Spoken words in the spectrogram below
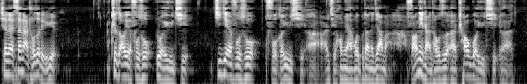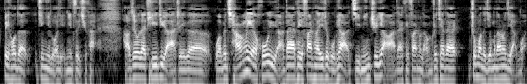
现在三大投资领域，制造业复苏弱于预期，基建复苏符合预期啊，而且后面还会不断的加码，房地产投资啊超过预期啊。背后的经济逻辑，你自己去看。好，最后再提一句啊，这个我们强烈呼吁啊，大家可以翻出来一只股票，济民制药啊，大家可以翻出来。我们之前在周末的节目当中讲过，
